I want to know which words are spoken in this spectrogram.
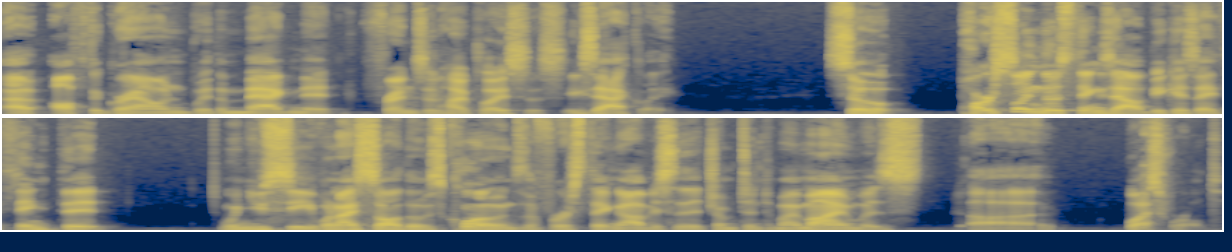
out, off the ground with a magnet Friends in high places. Exactly. So parceling those things out because I think that when you see when I saw those clones, the first thing obviously that jumped into my mind was uh, Westworld,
